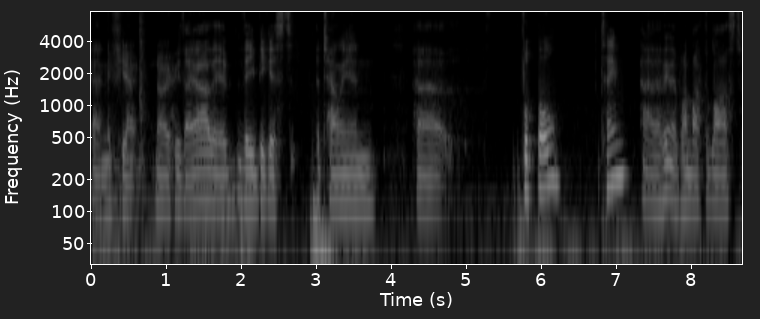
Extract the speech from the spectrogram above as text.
and if you don't know who they are, they're the biggest Italian uh, football team. Uh, I think they've won like the last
